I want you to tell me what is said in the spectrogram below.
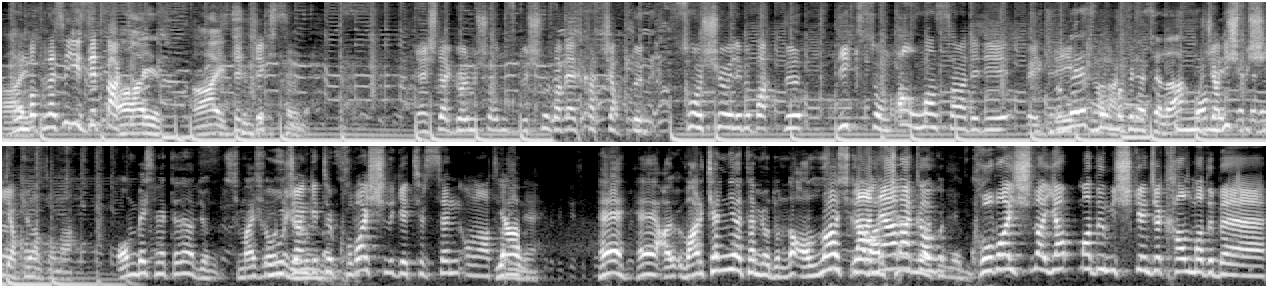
Hayır. Bomba plasını izlet bak. Hayır. Hayır. İzleteceksin. Şimdi- Gençler görmüş olduğunuz gibi şurada ver kaç yaptık. Son şöyle bir baktı. Dixon Allah sana dedi. Ve direği neresi bomba kırarak. plase la? Uğurcan 15 hiçbir şey metreden yapamaz ona. 15 metreden atıyorsun. Şimayşıl olsa Uğurcan getir Kovaçlı getirsen onu atar Ya yine. He he varken niye atamıyordun la? Allah aşkına La ne varken niye alaka atamıyordun? Kovaç'la yapmadığım işkence kalmadı be.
